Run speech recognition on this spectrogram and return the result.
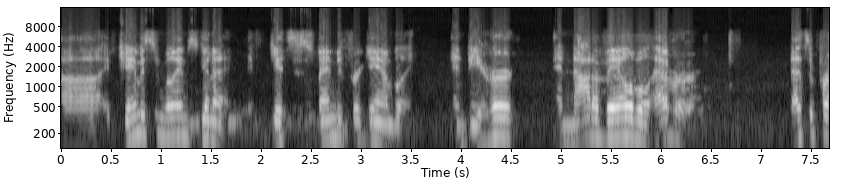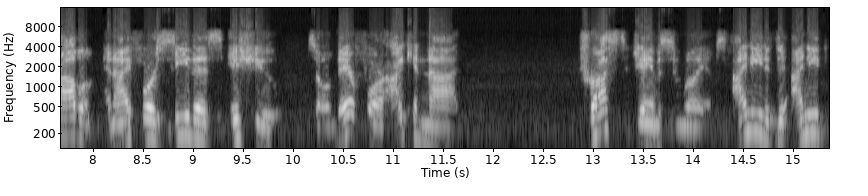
Uh, if Jameson Williams is gonna get suspended for gambling and be hurt and not available ever, that's a problem. And I foresee this issue. So therefore, I cannot trust Jameson Williams. I need I need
